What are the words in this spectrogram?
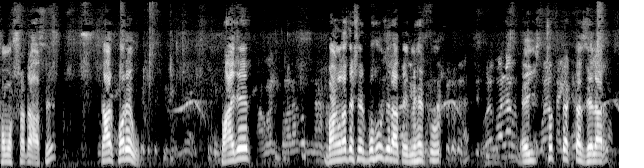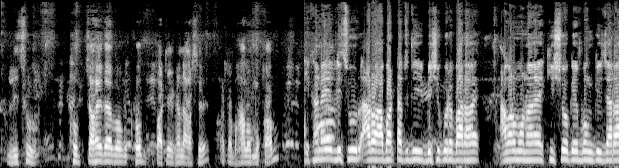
সমস্যাটা আছে। তারপরেও বাইরের বাংলাদেশের বহু জেলাতে মেহেরপুর, এই ছোট্ট একটা জেলার লিচু খুব চাহিদা এবং খুব পাটি এখানে আসে, একটা ভালো মোকাম। এখানে লিচুর আরও আবারটা যদি বেশি করে বার হয়, আমার মনে হয় কৃষক এবং কি যারা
